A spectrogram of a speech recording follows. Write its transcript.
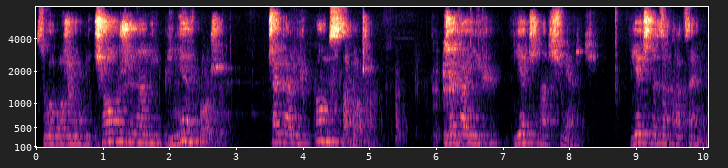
Słowo Boże mówi, ciąży na nich gniew Boży, czeka ich pomsta Boża, czeka ich wieczna śmierć, wieczne zatracenie,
